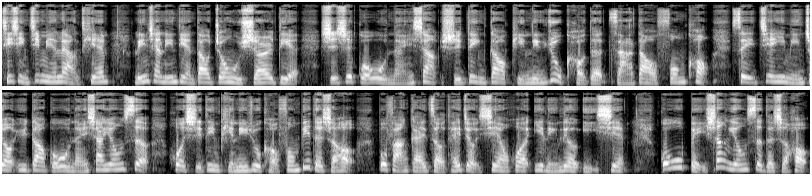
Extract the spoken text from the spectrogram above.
提醒今明两天凌晨零点到中午十二点实施国五南向石碇到平林入口的匝道封控，所以建议。民众遇到国五南下拥塞或石定平林入口封闭的时候，不妨改走台九线或一零六乙线。国五北上拥塞的时候，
